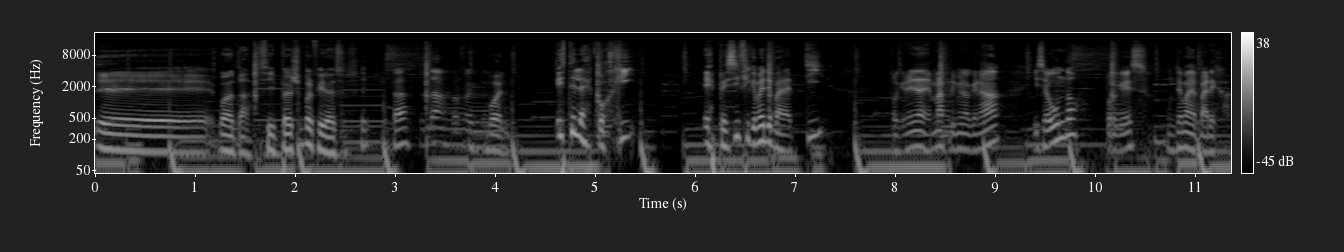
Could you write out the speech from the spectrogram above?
Eh, bueno, está, sí, pero yo prefiero eso, ¿sí? ¿Está? Está, perfecto. Bueno. Este la escogí específicamente para ti, porque no hay nadie más, primero que nada. Y segundo, porque es un tema de pareja.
